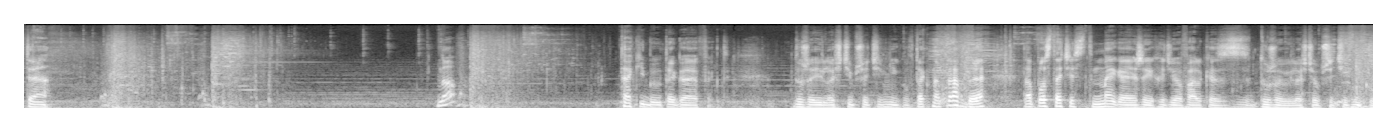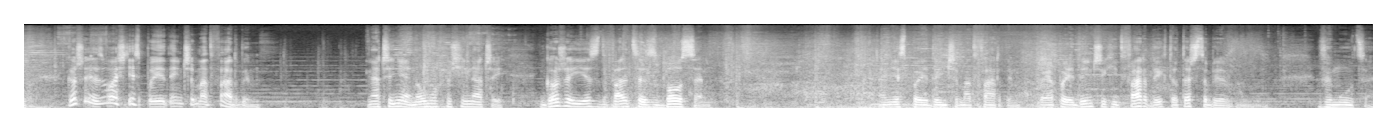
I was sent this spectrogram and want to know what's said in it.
Te. No, taki był tego efekt dużej ilości przeciwników. Tak naprawdę ta postać jest mega, jeżeli chodzi o walkę z dużą ilością przeciwników. Gorzej jest właśnie z pojedynczym, a twardym. Znaczy nie, no umówmy się inaczej. Gorzej jest w walce z bossem, a nie z pojedynczym, a twardym. Bo ja pojedynczych i twardych to też sobie wymłócę.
